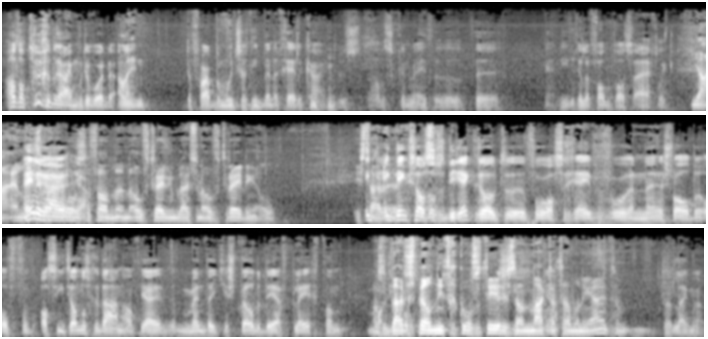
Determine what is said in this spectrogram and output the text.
had dat teruggedraaid moeten worden. Alleen de VAR bemoeit zich niet met een gele kaart. Dus dat hadden ze kunnen weten dat het eh, ja, niet relevant was eigenlijk. Ja, en Hele los, rare- los ja. ervan, een overtreding blijft een overtreding al. Is Ik, daar, ik eh, denk zelfs als het direct rood eh, voor was gegeven voor een eh Swalbe. Of als hij iets anders gedaan had. Ja, op het moment dat je spelbederf pleegt. Dan Als het buitenspel niet geconstateerd is, dan maakt Ja. dat helemaal niet uit. Dat lijkt me ook.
